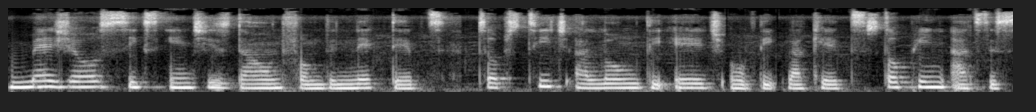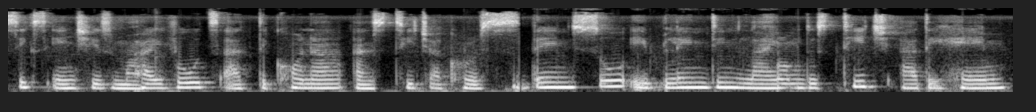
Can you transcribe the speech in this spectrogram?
Measure 6 inches down from the neck depth. Top stitch along the edge of the placket, stopping at the 6 inches mark. Pivot at the corner and stitch across. Then sew a blending line from the stitch at the hem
